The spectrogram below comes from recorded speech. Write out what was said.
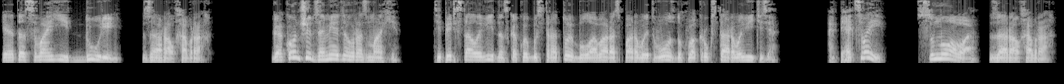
«Это свои, дурень!» — заорал Хаврах. Гакон чуть замедлил размахи. Теперь стало видно, с какой быстротой булава распарывает воздух вокруг старого витязя. «Опять свои?» «Снова!» — заорал Хаврах.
